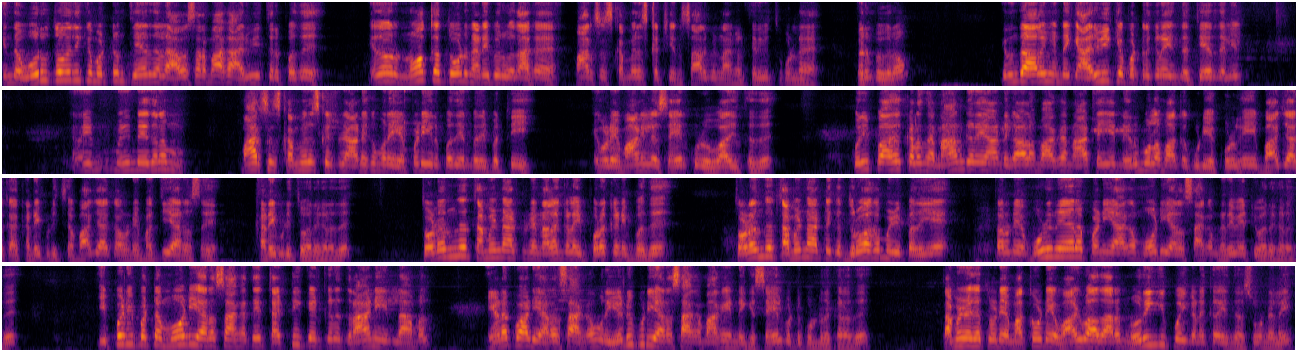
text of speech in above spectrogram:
இந்த ஒரு தொகுதிக்கு மட்டும் தேர்தலை அவசரமாக அறிவித்திருப்பது ஏதோ ஒரு நோக்கத்தோடு நடைபெறுவதாக மார்க்சிஸ்ட் கம்யூனிஸ்ட் கட்சியின் சார்பில் நாங்கள் தெரிவித்துக் கொள்ள விரும்புகிறோம். இருந்தாலும் இன்றைக்கு அறிவிக்கப்பட்டிருக்கிற இந்த தேர்தலில் இன்றைய தினம் மார்க்சிஸ்ட் கம்யூனிஸ்ட் கட்சியுடைய அணுகுமுறை எப்படி இருப்பது என்பதை பற்றி எங்களுடைய மாநில செயற்குழு விவாதித்தது. குறிப்பாக கடந்த நான்கரை ஆண்டு காலமாக நாட்டையே நிர்மூலமாக்கக்கூடிய கொள்கையை பாஜக கடைபிடித்த பாஜகவுடைய மத்திய அரசு கடைபிடித்து வருகிறது. தொடர்ந்து தமிழ்நாட்டுடைய நலன்களை புறக்கணிப்பது தொடர்ந்து தமிழ்நாட்டுக்கு துரோகம் இழிப்பதையே தன்னுடைய முழுநேர பணியாக மோடி அரசாங்கம் நிறைவேற்றி வருகிறது. இப்படிப்பட்ட மோடி அரசாங்கத்தை தட்டி கேட்கிற திராணி இல்லாமல் எடப்பாடி அரசாங்கம் ஒரு எடுபிடி அரசாங்கமாக இன்றைக்கு செயல்பட்டு கொண்டிருக்கிறது. தமிழகத்தினுடைய மக்களுடைய வாழ்வாதாரம் நொறுங்கி போய் கிடக்கிற இந்த சூழ்நிலை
